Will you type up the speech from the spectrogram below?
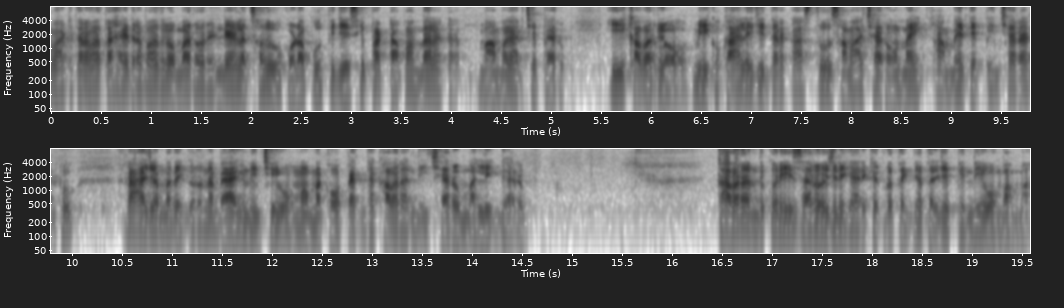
వాటి తర్వాత హైదరాబాదులో మరో రెండేళ్ళ చదువు కూడా పూర్తి చేసి పట్టా పొందాలట మా అమ్మగారు చెప్పారు. ఈ కవర్లో మీకు కాలేజీ దరఖాస్తు సమాచారం ఉన్నాయి. అమ్మే తెప్పించారంటూ రాజమ్మ దగ్గరున్న బ్యాగ్ నుంచి ఉమ్మమ్మకు ఓ పెద్ద కవర్ అందించారు మల్లిక్ గారు. కవర్ అందుకుని సరోజిని గారికి కృతజ్ఞతలు చెప్పింది ఉమమ్మ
